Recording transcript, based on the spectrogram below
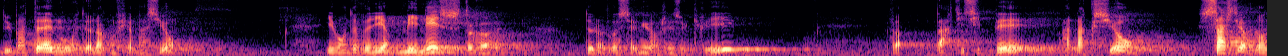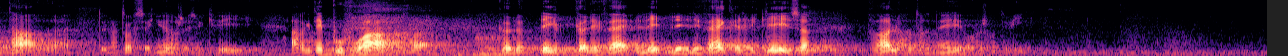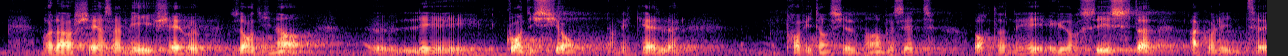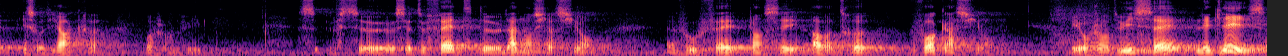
du baptême ou de la confirmation. Ils vont devenir ministres de notre Seigneur Jésus-Christ, va participer à l'action sacerdotale de notre Seigneur Jésus-Christ, avec des pouvoirs que l'évêque et l'Église va leur donner aujourd'hui. Voilà, chers amis, chers ordinants, euh, les conditions dans lesquelles providentiellement vous êtes ordonnés, exorcistes, acolytes et sous-diacres aujourd'hui. cette fête de l'Annonciation vous fait penser à votre vocation. Et aujourd'hui, c'est l'Église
